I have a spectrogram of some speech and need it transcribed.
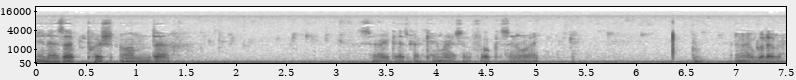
And as I push on the sorry guys my camera isn't focusing right. Alright whatever.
